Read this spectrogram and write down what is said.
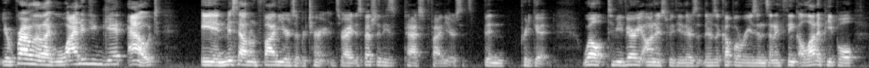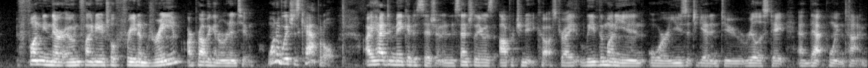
you're probably like, why did you get out and miss out on five years of returns, right? Especially these past five years, it's been pretty good. Well, to be very honest with you, there's there's a couple of reasons, and I think a lot of people funding their own financial freedom dream are probably going to run into. One of which is capital. I had to make a decision, and essentially it was opportunity cost, right? Leave the money in or use it to get into real estate at that point in time.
